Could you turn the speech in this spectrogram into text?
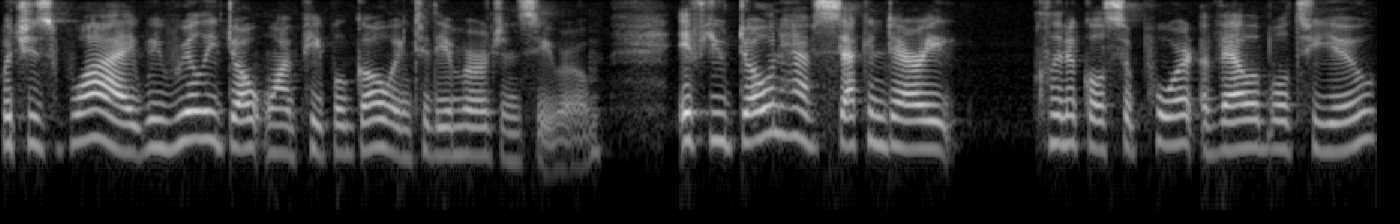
which is why we really don't want people going to the emergency room. If you don't have secondary clinical support available to you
